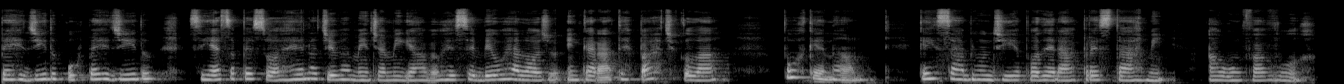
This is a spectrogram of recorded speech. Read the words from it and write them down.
perdido por perdido, se essa pessoa relativamente amigável recebeu o relógio em caráter particular, por que não? Quem sabe um dia poderá prestar-me algum favor.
